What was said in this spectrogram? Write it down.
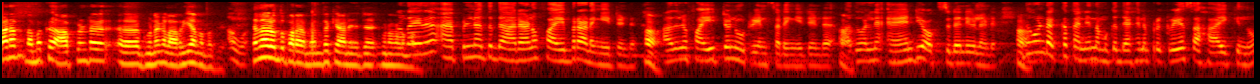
മാഡം നമുക്ക് ആപ്പിളിന്റെ ഗുണങ്ങൾ അറിയാം നമുക്ക്. എന്നാലും ഒന്ന് പറയാം എന്തൊക്കെയാണ് ഇതിന്റെ ഗുണങ്ങൾ? അതായത് ആപ്പിളിനകത്ത് ധാരാളം ഫൈബർ അടങ്ങിയിട്ടുണ്ട്. അതിൽ ഫൈറ്റോ ന്യൂട്രിയൻസ് അടങ്ങിയിട്ടുണ്ട് അതുപോലെ തന്നെ ആന്റി ഓക്സിഡന്റുകൾ ഉണ്ട് ഇതുകൊണ്ടൊക്കെ തന്നെ നമുക്ക് ദഹന പ്രക്രിയ സഹായിക്കുന്നു.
